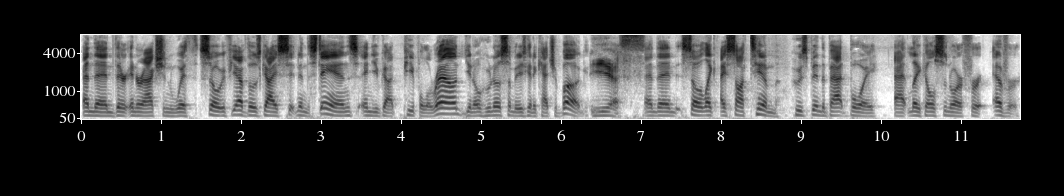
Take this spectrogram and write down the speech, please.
and then their interaction with. So if you have those guys sitting in the stands and you've got people around, you know, who knows somebody's going to catch a bug. Yes. And then, so like I saw Tim, who's been the bat boy at Lake Elsinore forever.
